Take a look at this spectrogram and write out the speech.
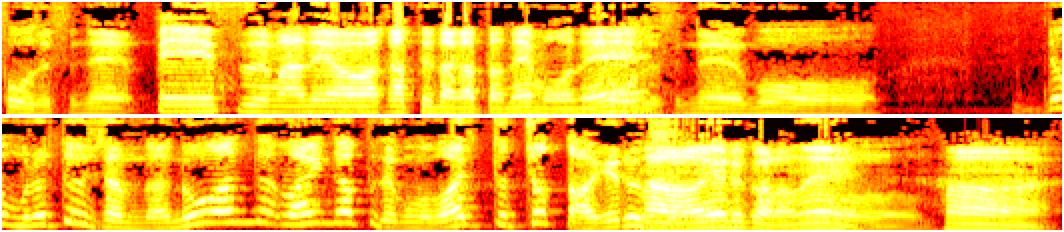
そうですね。ペースまでは分かってなかったね、もうね。そうですね、もう、でも村田さん、ノーワンダワインドアップでも割とちょっと上げるんだよ、ああ、げるからね。は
